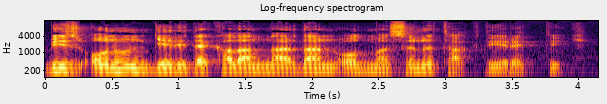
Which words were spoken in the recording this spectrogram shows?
Biz onun geride kalanlardan olmasını takdir ettik.''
